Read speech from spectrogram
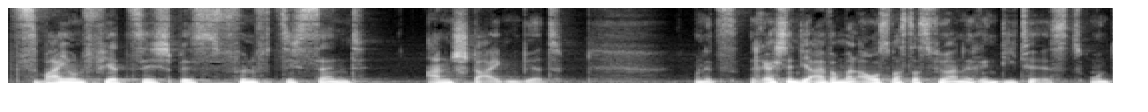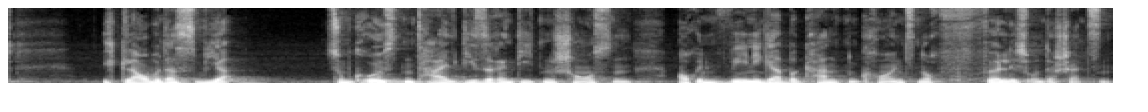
42 bis 50 Cent ansteigen wird. Und jetzt rechnen die einfach mal aus, was das für eine Rendite ist. Und ich glaube, dass wir zum größten Teil diese Renditenchancen auch in weniger bekannten Coins noch völlig unterschätzen.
